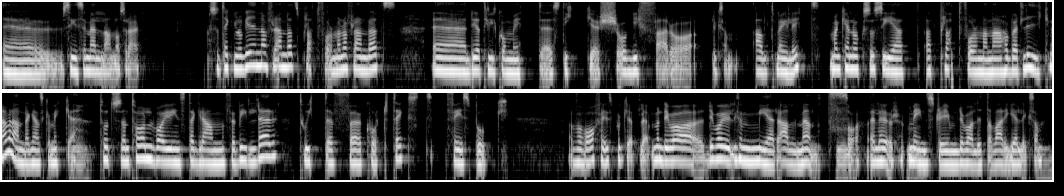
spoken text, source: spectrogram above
eh, sinsemellan och sådär. Så teknologin har förändrats, plattformen har förändrats. Eh, det har tillkommit eh, stickers och giffar och liksom allt möjligt. Man kan också se att, att plattformarna har börjat likna varandra ganska mycket. 2012 var ju Instagram för bilder, Twitter för korttext, Facebook Ja, vad var Facebook egentligen? Men det var, det var ju liksom mer allmänt så, eller hur? Mainstream, det var lite av varje liksom.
